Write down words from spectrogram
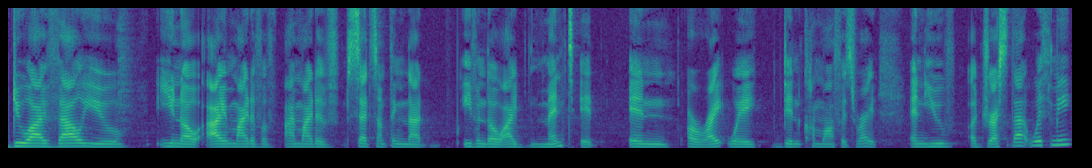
do I value? You know, I might have I might have said something that even though I meant it in a right way, didn't come off as right, and you've addressed that with me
